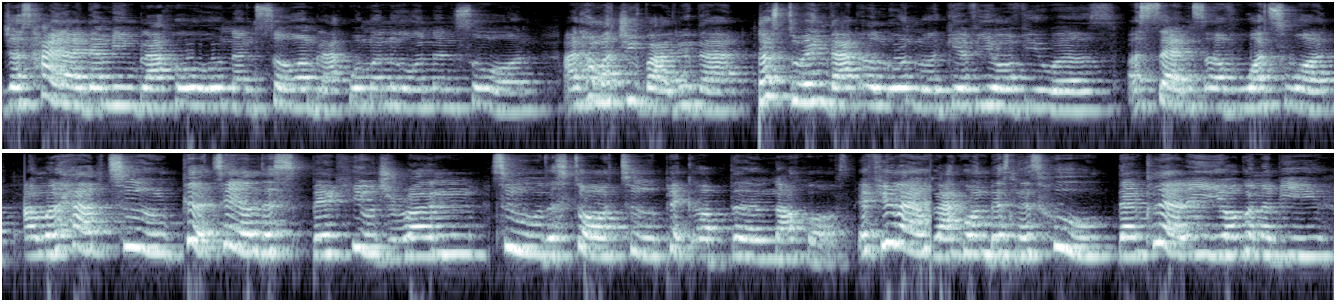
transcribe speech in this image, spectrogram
just highlight them being black owned and so on, black woman owned and so on, and how much you value that. Just doing that alone will give your viewers a sense of what's what and will help to curtail this big huge run to the store to pick up the knockoffs. If you like black owned business who, then clearly you're going to be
